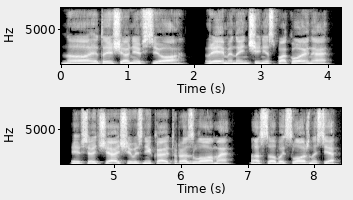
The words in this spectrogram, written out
Но это еще не все. Время нынче неспокойное, и все чаще возникают разломы особой сложности.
